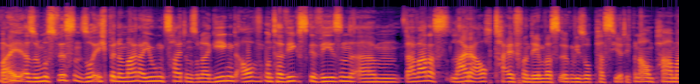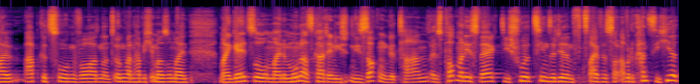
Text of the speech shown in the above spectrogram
Weil, also du musst wissen, so ich bin in meiner Jugendzeit in so einer Gegend auf, unterwegs gewesen. Ähm, da war das leider auch Teil von dem, was irgendwie so passiert. Ich bin auch ein paar Mal abgezogen worden und irgendwann habe ich immer so mein, mein Geld so und meine Monatskarte in die, in die Socken getan. Das Portemonnaie ist weg, die Schuhe ziehen sie dir im Zweifelsfall, aber du kannst sie hier,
